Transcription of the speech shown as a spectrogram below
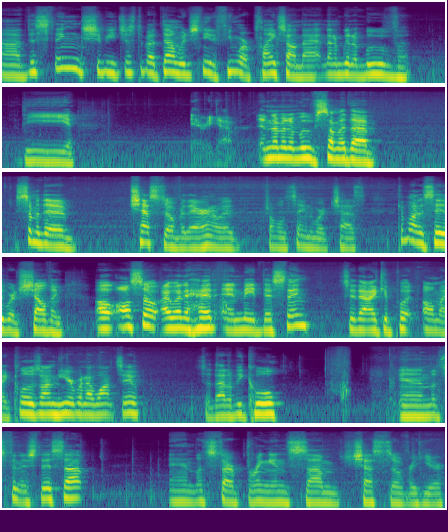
Uh, this thing should be just about done. We just need a few more planks on that, and then I'm to move the... There we go. And I'm to move some of the some of the chests over there. I don't have trouble saying the word chest. Come on to say the word shelving. Oh, also, I went ahead and made this thing so that I can put all my clothes on here when I want to. So that'll be cool. And let's finish this up. And let's start bringing some chests over here.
